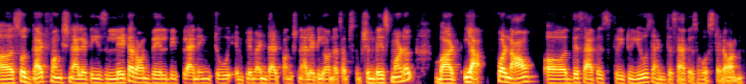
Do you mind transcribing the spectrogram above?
uh, so that functionality is later on we'll be planning to implement that functionality on a subscription based model but yeah for now, uh, this app is free to use and this app is hosted on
